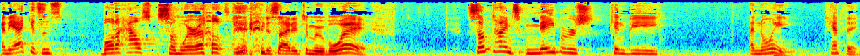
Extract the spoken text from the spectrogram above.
And the Atkinsons bought a house somewhere else and decided to move away. Sometimes neighbors can be annoying, can't they?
